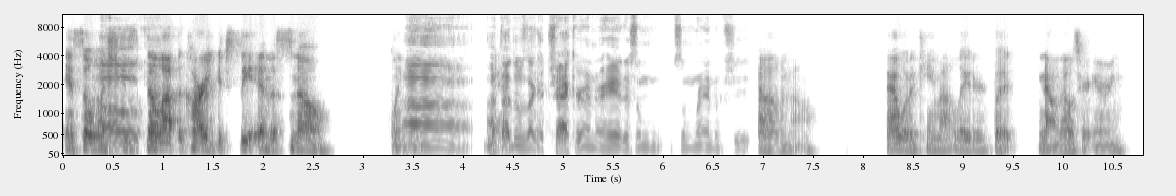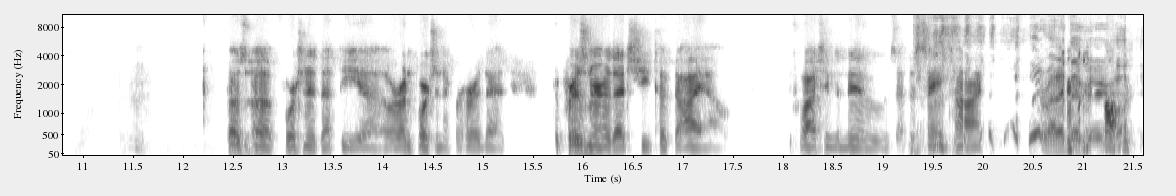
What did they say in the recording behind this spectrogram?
And so when Oh, she fell out the car, you could see it in the snow blinking. Ah, I Yeah. thought there was like a tracker in her head or some some random shit. oh, no. That would have came out later, but no, that was her earring. that was uh, fortunate that the uh, or unfortunate for her that the prisoner that she took the eye out was watching the news at the same time. right at that very Oh. moment.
